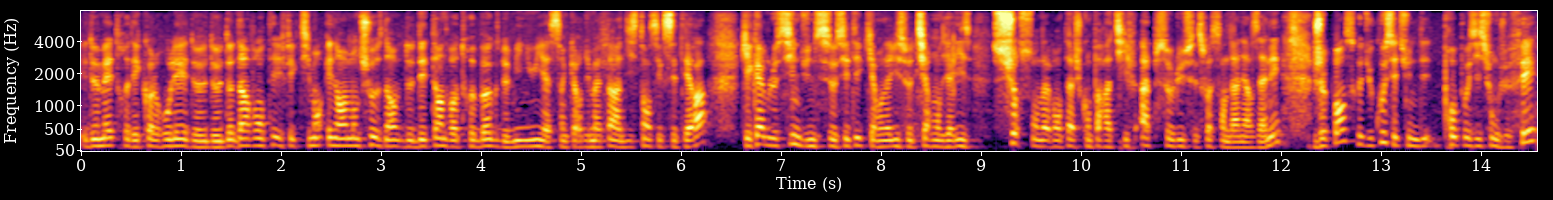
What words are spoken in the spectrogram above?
et de mettre des cols roulés, d'inventer effectivement énormément de choses, de d'éteindre votre box de minuit à 5 heures du matin à distance, etc., qui est quand même le signe d'une société qui, à mon avis, se tire mondialise sur son avantage comparatif absolu ces 60 dernières années. Je pense que du coup, c'est une proposition que je fais,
